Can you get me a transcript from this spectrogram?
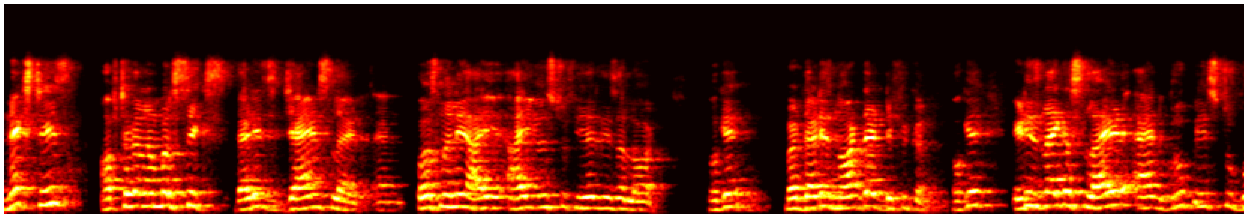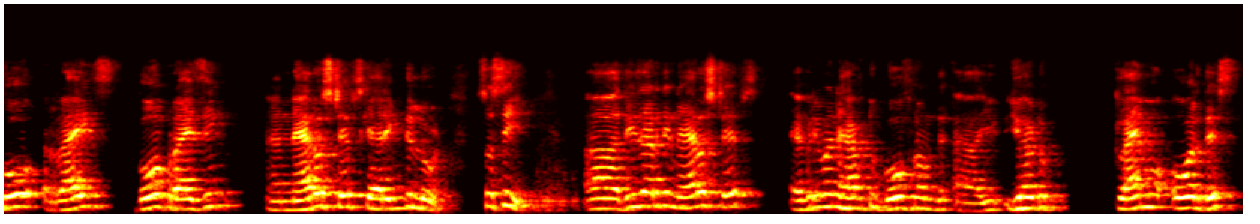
Next is obstacle number six, that is giant slide. And personally, I, I used to fear this a lot. Okay, but that is not that difficult. Okay, it is like a slide and group is to go rise, go up rising and narrow steps carrying the load. So see, uh, these are the narrow steps. Everyone have to go from the, uh, you, you have to climb over this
